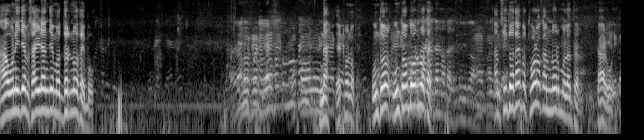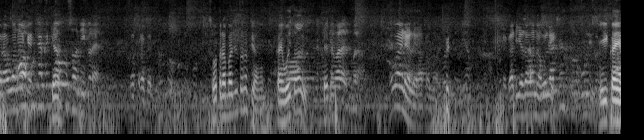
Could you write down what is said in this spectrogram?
આ ઓની જેમ સાઈડાની જેમ અધર ન થાય બહુ. ના, હેઠો ન થાય. ઊંધો ઊંધો બોર ન થાય. આમ સીધો થાય, પણ થોડોક આમ નોર્મલ અધર ઢાળ હોય. ક્યાં? બાજુ તો નથી આમ કાંઈ હોય તો આવ્યું એ કઈ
